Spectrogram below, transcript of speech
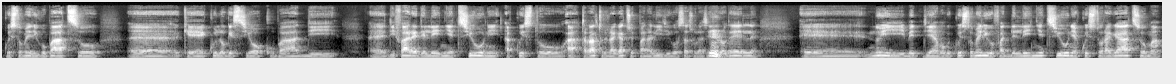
questo medico pazzo eh, che è quello che si occupa di, eh, di fare delle iniezioni a questo... Ah, tra l'altro il ragazzo è paralitico, sta sulla sedia a Mm. rotelle. e noi vediamo che questo medico fa delle iniezioni a questo ragazzo, ma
